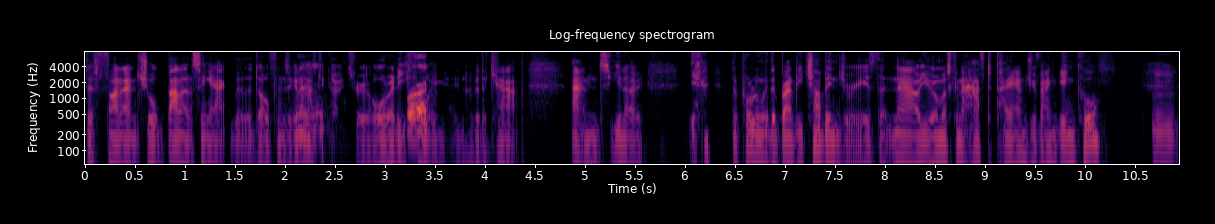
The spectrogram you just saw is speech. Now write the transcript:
the financial balancing act that the Dolphins are going to have to go through already right. 40 million over the cap. And you know the problem with the Bradley Chubb injury is that now you're almost going to have to pay Andrew Van Ginkel. Mm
